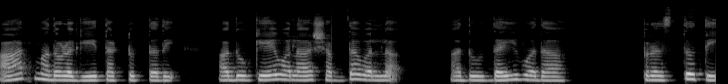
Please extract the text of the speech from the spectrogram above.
ಆತ್ಮದೊಳಗೆ ತಟ್ಟುತ್ತದೆ. ಅದು ಕೇವಲ ಶಬ್ದವಲ್ಲ, ಅದು ದೈವದ ಪ್ರಸ್ತುತಿ.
